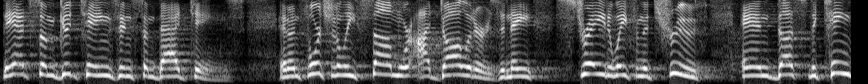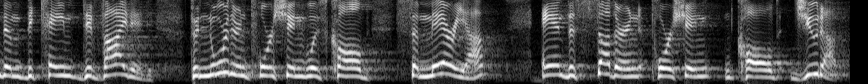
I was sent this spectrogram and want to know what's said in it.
they had some good kings and some bad kings. And unfortunately, some were idolaters and they strayed away from the truth, and thus the kingdom became divided. The northern portion was called Samaria, and the southern portion called Judah.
